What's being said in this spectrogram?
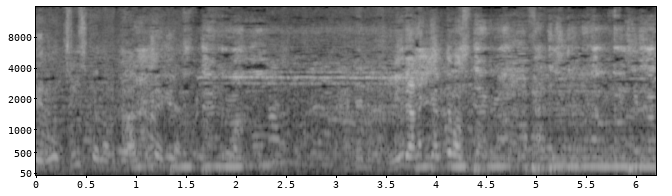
మీరు చూసుకొని ఒకటి అప్డేట్ మీరు వెనక్కి వెళ్తే వస్తాం పెద్దలందరూ కూడా ఉండవలసిందిగా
